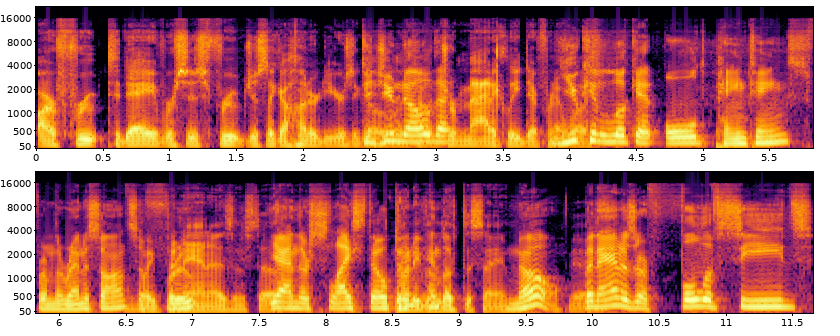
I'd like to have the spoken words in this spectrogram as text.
our fruit today versus fruit just like hundred years ago. Did you like, know how that dramatically different? It you was. can look at old paintings from the Renaissance Like of fruit. bananas and stuff? Yeah, and they're sliced open. Don't even and- look the same. No, bananas are full of seeds.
